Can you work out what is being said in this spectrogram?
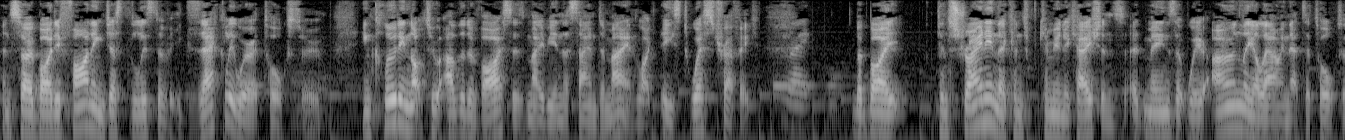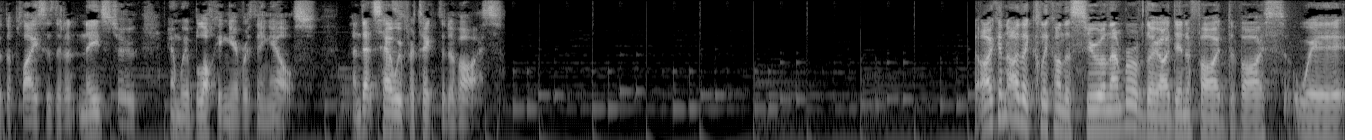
And so by defining just the list of exactly where it talks to, including not to other devices maybe in the same domain, like east-west traffic, Right. but by constraining the con- communications, it means that we're only allowing that to talk to the places that it needs to, and we're blocking everything else. And that's how we protect the device. I can either click on the serial number of the identified device where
